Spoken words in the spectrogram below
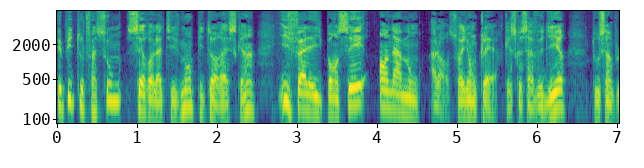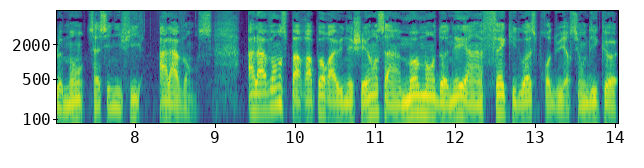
Et puis de toute façon, c'est relativement pittoresque. Hein. Il fallait y penser en amont. Alors soyons clairs, qu'est-ce que ça veut dire? Tout simplement, ça signifie à l'avance. À l'avance par rapport à une échéance, à un moment donné, à un fait qui doit se produire. Si on dit que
